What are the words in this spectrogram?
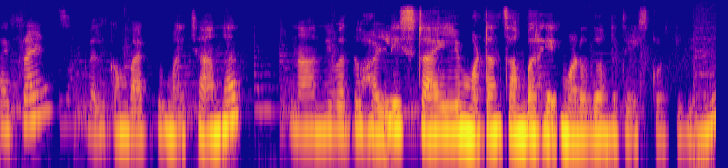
Hi friends welcome back to my channel ನಾನು ಇವತ್ತು ಹಳ್ಳಿ ಸ್ಟೈಲ್ ಮಟನ್ ಸಾಂಬಾರ್ ಹೇಗೆ ಮಾಡೋದು ಅಂತ ತಿಳಿಸ್ಕೊಡ್ತಿದ್ದೀನಿ.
